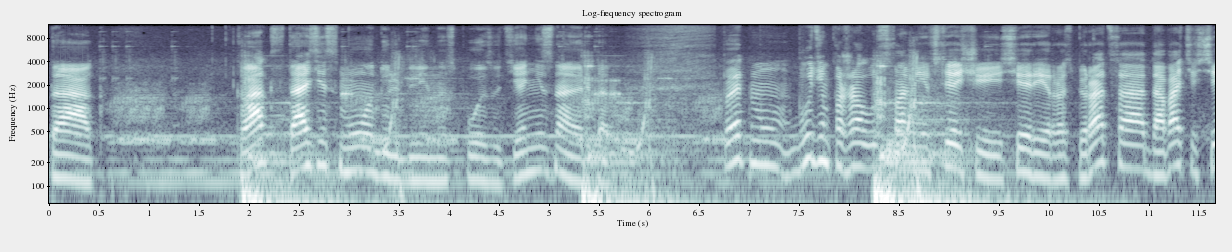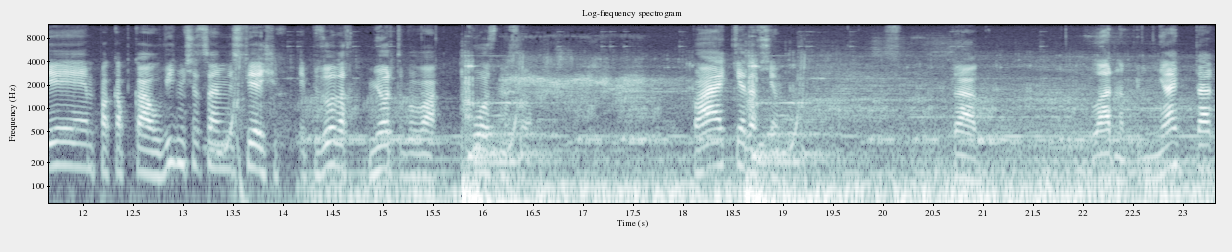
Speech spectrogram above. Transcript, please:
Так. Как стазис модуль, блин, использовать? Я не знаю, ребят. Поэтому будем, пожалуй, с вами в следующей серии разбираться. Давайте всем пока-пока. Увидимся с вами в следующих эпизодах Мертвого космоса. Покеда всем. Так. Ладно, принять так.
